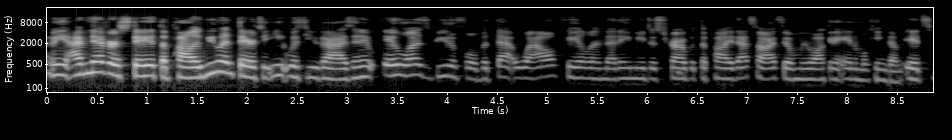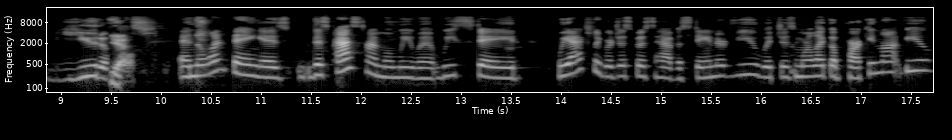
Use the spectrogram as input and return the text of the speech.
I mean, I've never stayed at the Poly. We went there to eat with you guys, and it, it was beautiful. But that wow feeling that Amy described with the Poly, that's how I feel when we walk into Animal Kingdom. It's beautiful. Yes. And the one thing is, this past time when we went, we stayed. We actually were just supposed to have a standard view, which is more like a parking lot view.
